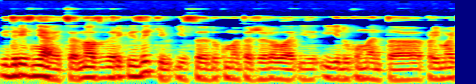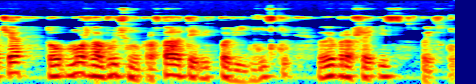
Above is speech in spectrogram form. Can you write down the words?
відрізняються назви реквізитів із документа джерела і, документа приймача, то можна вручну проставити відповідність, вибравши із списку.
